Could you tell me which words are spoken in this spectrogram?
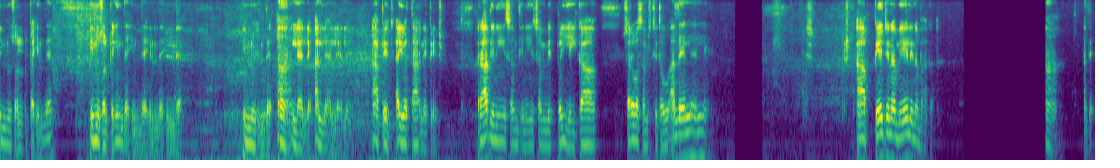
ಇನ್ನು ಸ್ವಲ್ಪ ಹಿಂದೆ, ಇನ್ನು ಸ್ವಲ್ಪ ಹಿಂದೆ ಹಿಂದೆ ಹಿಂದೆ ಹಿಂದೆ. ಇನ್ನು ಹಿಂದೆ. ಹಾ, ಅಲ್ಲೇ ಅಲ್ಲೇ ಅಲ್ಲೇ ಅಲ್ಲೇ ಅಲ್ಲೇ. ಆ ಪೇಜ್, ಐವತ್ತಾರನೇ ಪೇಜ್. ರಾಧಿನಿ ಸಂಧಿನಿ ಸಂಮಿತ್ವಯ್ಯೈಕ ಸರ್ವ ಸಂಸ್ಥಿತವು ಅಲ್ಲೇ ಅಲ್ಲೇ ಅಲ್ಲೇ. ಆ ಪೇಜಿನ ಮೇಲಿನ ಭಾಗ. ಹಾ, ಅದೇ.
